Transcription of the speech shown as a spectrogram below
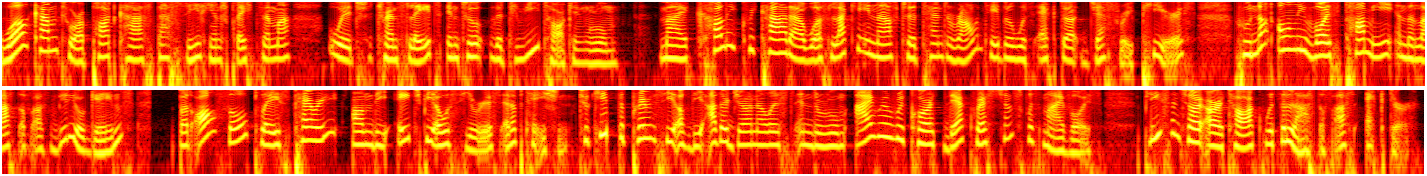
Welcome to our podcast Das Seriensprechzimmer, which translates into the TV talking room. My colleague Ricarda was lucky enough to attend a roundtable with actor Jeffrey Pierce, who not only voiced Tommy in the Last of Us video games, but also plays Perry on the HBO series adaptation. To keep the privacy of the other journalists in the room, I will record their questions with my voice. Please enjoy our talk with the Last of Us actor.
